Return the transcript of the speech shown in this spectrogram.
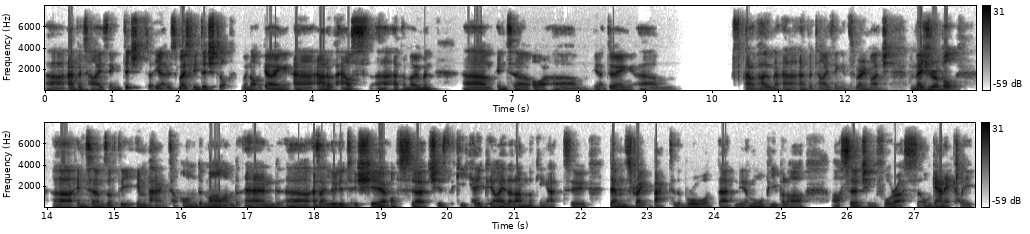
Uh, advertising, digital, you know, it's mostly digital. We're not going uh, out of house uh, at the moment um, into or um, you know doing um, out of home uh, advertising. It's very much measurable. Uh, in terms of the impact on demand. And uh, as I alluded to, share of search is the key KPI that I'm looking at to demonstrate back to the board that you know more people are are searching for us organically,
